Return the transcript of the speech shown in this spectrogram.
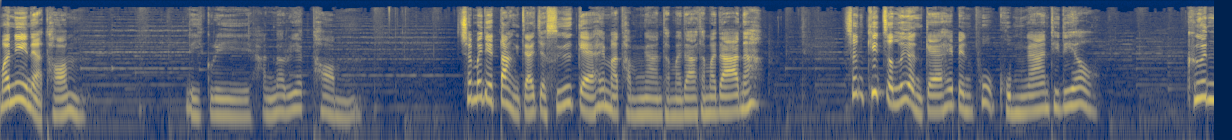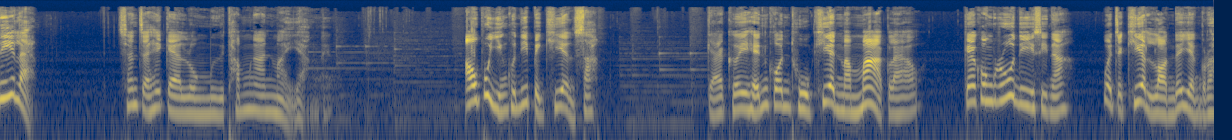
มานี่เนี่ยทอม ลีกรีหันมาเรียกทอม ฉันไม่ได้ตั้งใจจะซื้อแกให้มาทำงานธรรมดาธรรมดานะ ฉันคิดจะเลื่อนแกให้เป็นผู้คุมงานทีเดียว คืนนี้แหละ ฉันจะให้แกลงมือทำงานใหม่อย่างหนึ่งเอาผู้หญิงคนนี้ไปเคี่ยนซะ แกเคยเห็นคนถูกเคี่ยนมามากแล้ว แกคงรู้ดีสินะ ว่าจะเคี่ยนหล่อนได้อย่างไร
